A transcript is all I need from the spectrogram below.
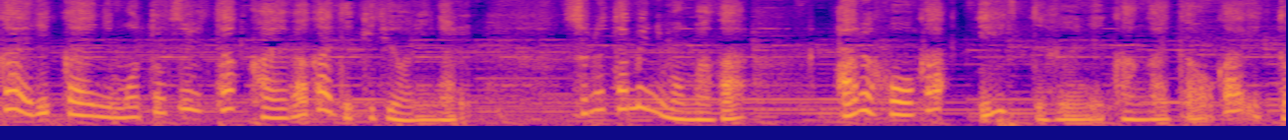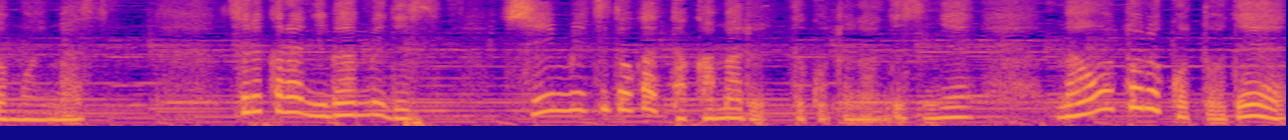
深い理解に基づいた会話ができるようになる。そのためにも間がある方がいいっていうふうに考えた方がいいと思います。それから2番目です。親密度が高まるってことなんですね。間を取ることで、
